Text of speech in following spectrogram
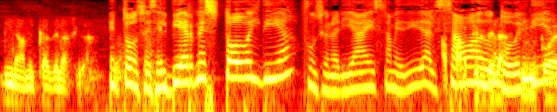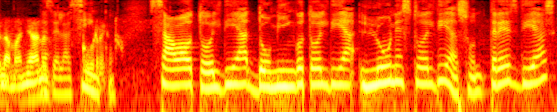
dinámicas de la ciudad. Entonces, el viernes todo el día funcionaría esta medida, el sábado todo el día, de la mañana, desde las 5. Sábado todo el día, domingo todo el día, lunes todo el día. Son tres días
